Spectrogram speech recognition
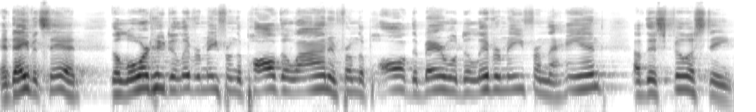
And David said, the Lord who delivered me from the paw of the lion and from the paw of the bear will deliver me from the hand of this Philistine.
